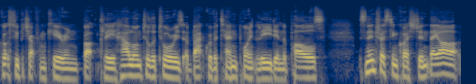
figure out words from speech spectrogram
Got a super chat from Kieran Buckley. How long till the Tories are back with a 10 point lead in the polls? It's an interesting question. They are,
